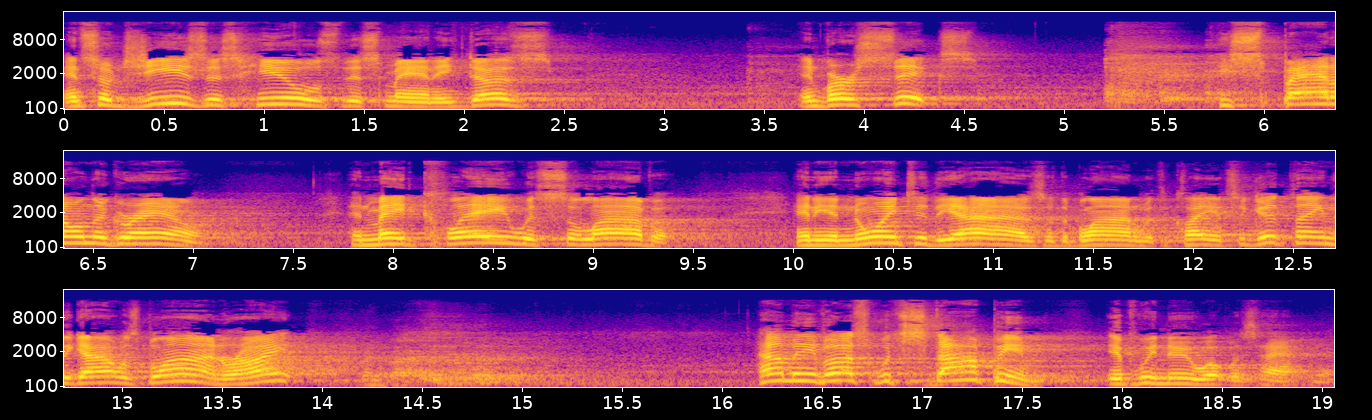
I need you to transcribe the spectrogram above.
And so Jesus heals this man. He does, in verse 6, he spat on the ground and made clay with saliva, and he anointed the eyes of the blind with the clay. It's a good thing the guy was blind, right? How many of us would stop him if we knew what was happening?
